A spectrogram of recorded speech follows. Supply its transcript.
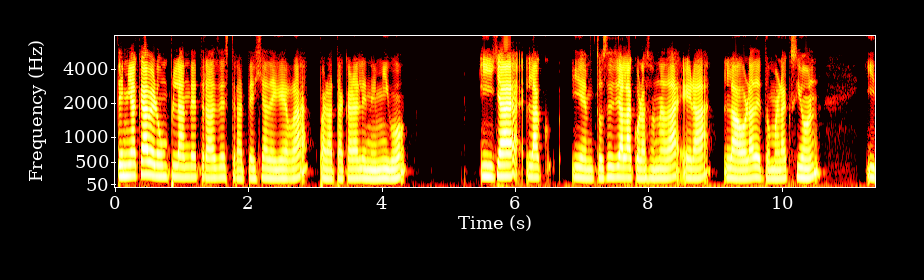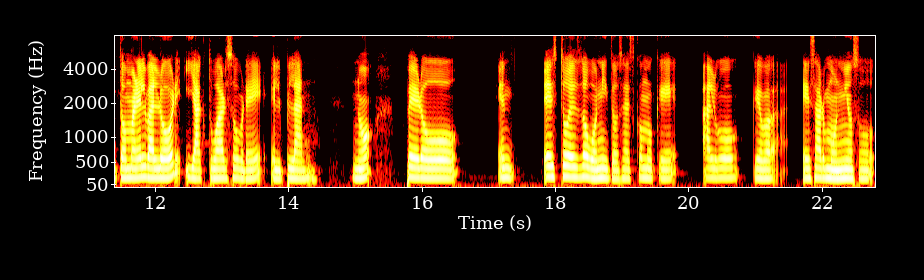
tenía que haber un plan detrás de estrategia de guerra para atacar al enemigo y ya la y entonces ya la corazonada era la hora de tomar acción y tomar el valor y actuar sobre el plan, ¿no? Pero en, esto es lo bonito, o sea, es como que algo que es armonioso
